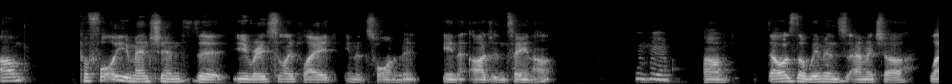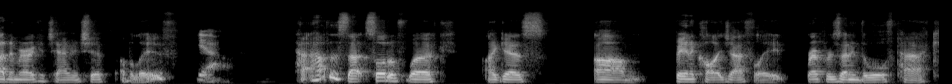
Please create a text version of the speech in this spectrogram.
Um, before you mentioned that you recently played in a tournament in Argentina. Mm-hmm. Um, that was the Women's Amateur Latin America Championship, I believe. Yeah. How, how does that sort of work? I guess um, being a college athlete, representing the Wolf Pack,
